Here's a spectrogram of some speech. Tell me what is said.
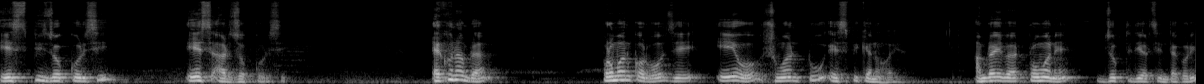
এসপি যোগ করেছি, এস আর যোগ করেছি। এখন আমরা প্রমাণ করব যে এও সমান টু এসপি কেন হয়। আমরা এবার প্রমাণে যুক্তি দেওয়ার চিন্তা করি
